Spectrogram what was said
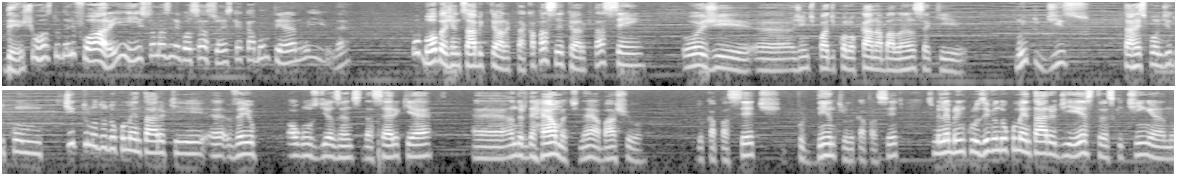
Deixa o rosto dele fora. E isso é umas negociações que acabam tendo. E, né? O bobo, a gente sabe que tem hora que tá capacete, tem hora que tá sem. Hoje uh, a gente pode colocar na balança que muito disso está respondido com um título do documentário que uh, veio alguns dias antes da série, que é uh, Under the Helmet, né? abaixo do capacete, por dentro do capacete Isso me lembra, inclusive, um documentário de extras que tinha no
